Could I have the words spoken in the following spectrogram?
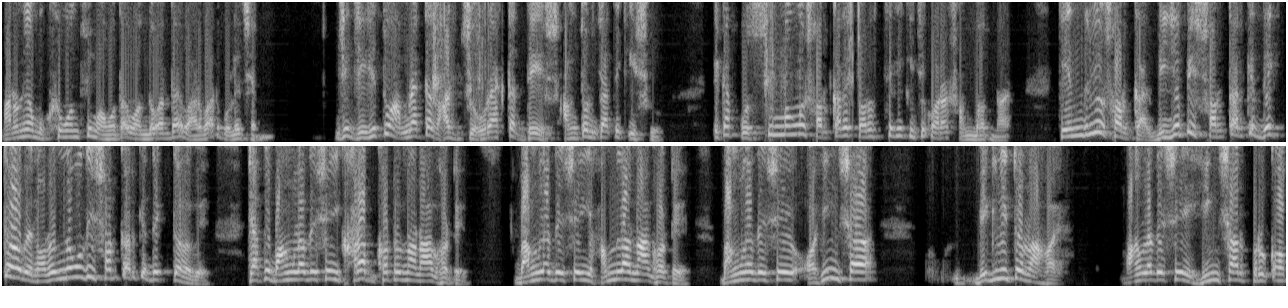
মাননীয় মুখ্যমন্ত্রী মমতা বন্দ্যোপাধ্যায় বারবার বলেছেন যে যেহেতু আমরা একটা রাজ্য ওরা একটা দেশ আন্তর্জাতিক ইস্যু এটা পশ্চিমবঙ্গ সরকারের তরফ থেকে কিছু করা সম্ভব নয়। কেন্দ্রীয় সরকার, বিজেপির সরকারকে দেখতে হবে, নরেন্দ্র মোদীর সরকারকে দেখতে হবে, যাতে বাংলাদেশে এই খারাপ ঘটনা না ঘটে, বাংলাদেশে এই হামলা না ঘটে, বাংলাদেশে অহিংসা বিঘ্নিত না হয়, বাংলাদেশে হিংসার প্রকোপ,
